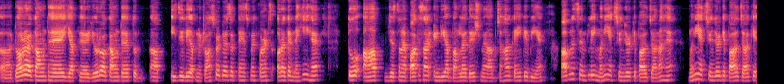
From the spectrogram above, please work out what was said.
डॉलर अकाउंट है या फिर यूरो अकाउंट है तो आप इजीली अपने ट्रांसफ़र कर सकते हैं इसमें फंड्स और अगर नहीं है तो आप जिस तरह पाकिस्तान, इंडिया, बांग्लादेश में आप जहाँ कहीं पे भी हैं, आपने सिंपली मनी एक्सचेंजर के पास जाना है। मनी एक्सचेंजर के पास जाके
